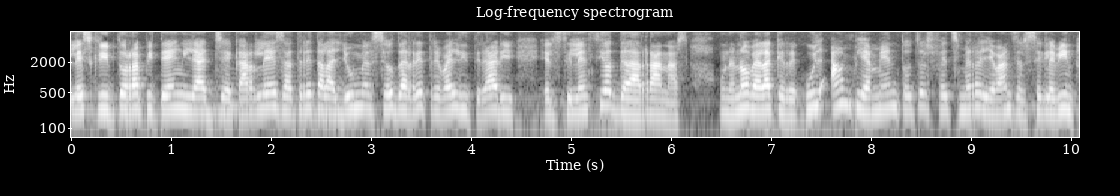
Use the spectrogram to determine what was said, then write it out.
L'escriptor rapitenc Llatge Carles ha tret a la llum el seu darrer treball literari, El silencio de las ranas, una novel·la que recull àmpliament tots els fets més rellevants del segle XX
